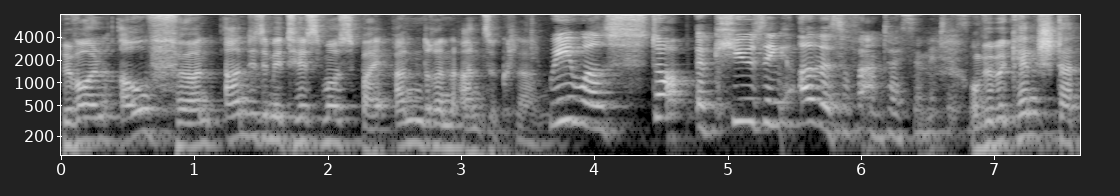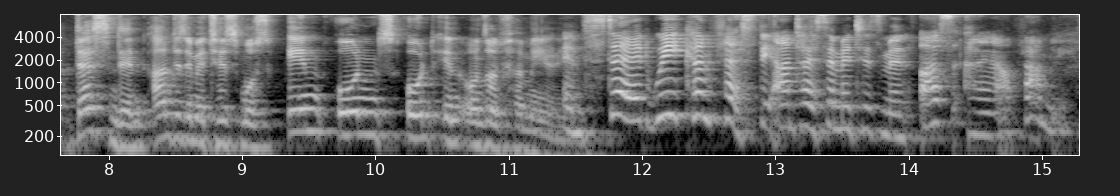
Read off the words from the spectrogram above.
Wir wollen aufhören, Antisemitismus bei anderen anzuklagen. We will stop accusing others of anti-Semitism. Und wir bekennen stattdessen den Antisemitismus in uns und in unseren Familien. Instead, we confess the anti-Semitism in us and in our families.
